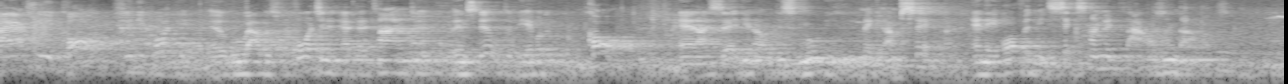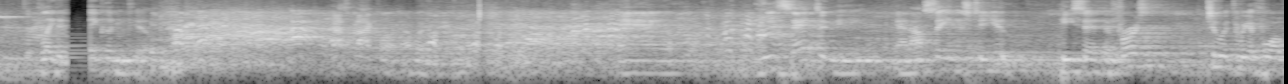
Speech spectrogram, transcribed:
I actually called Sidney Poitier, uh, who I was fortunate at that time to instill to be able to call. And I said, you know, this movie, making, I'm sick. And they offered me $600,000 to play the they couldn't kill. That's what I call it. I wasn't there. And he said to me, and I'll say this to you, he said, the first two or three or four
